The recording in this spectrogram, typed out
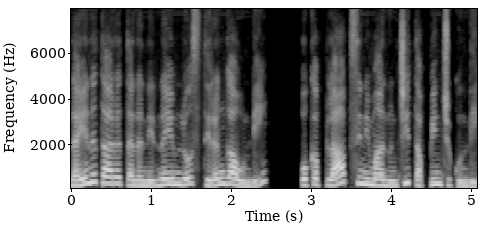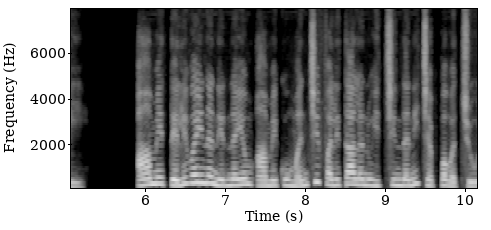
నయనతార తన నిర్ణయంలో స్థిరంగా ఉండి ఒక ప్లాప్ సినిమా నుంచి తప్పించుకుంది. ఆమె తెలివైన నిర్ణయం ఆమెకు మంచి ఫలితాలను ఇచ్చిందని చెప్పవచ్చు.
